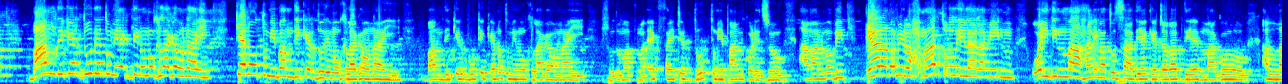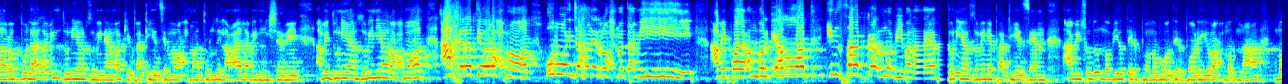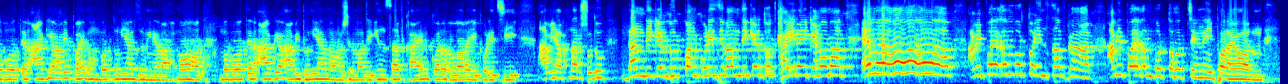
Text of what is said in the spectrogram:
বাম দিকের দুধে তুমি একদিন মুখ লাগাও নাই। কেন তুমি বাম দিকের দুধে মুখ লাগাও নাই? বাম দিকের বুকে কেন তুমি মুখ লাগাও নাই? শুধুমাত্র এক সাইডের দুধ তুমি পান করেছ। আমার নবী, পেয়ারা নবী রহমাতুল্লিল ওই দিন মা হালিমাতু সাদিয়াকে জবাব দিলেন, মা গো, আল্লাহ রব্বুল আলামিন দুনিয়ার জমিনে আমাকে পাঠিয়েছেন রহমাতুল্লিল আলামিন হিসেবে। আমি দুনিয়ার জমিনেও রহমত, আখেরাতেও রহমত, উভয় জাহানের রহমত আমি। আমি পয়গম্বরকে আল্লাহ ইনসাফগার নবী বানায়া দুনিয়ার জমিনে পাঠিয়েছেন। আমি শুধু নবীয়তের নবুয়তের পরেই রহমত না। নবুয়তের আগে আমি পয়গম্বর, দুনিয়ার জমিনে রহমত। নবুয়তের আগে আমি দুনিয়ার মানুষের মাঝে ইনসাফ কায়েম করার লড়াই করেছি। আমি আপনার শুধু ডান দিকের দুধ পান করেছি, বাম দিকের দুধ খাই নাই কেন মা আমি পয়গম্বর তো ইনসাফ ইনসাফগার, আমি পয়গম্বর তো হচ্ছে নেই পরায়ণ।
